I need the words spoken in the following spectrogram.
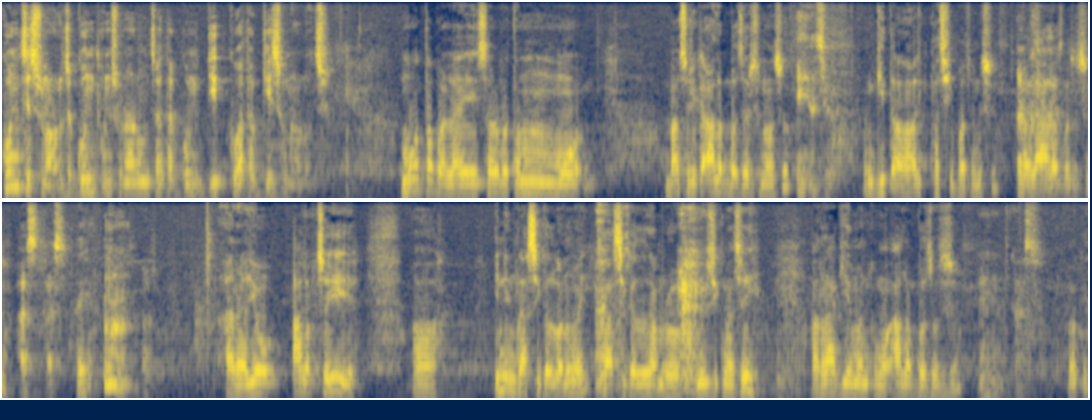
कुन चाहिँ सुनाउनुहुन्छ? कुन धुन सुनाउनुहुन्छ अथवा कुन गीतको अथवा के सुनाउनुहुन्छ? म तपाईँहरूलाई सर्वप्रथम म बाँसुरीको आलप बजाएर सुनाउँछु। ए हजुर। गीत अलिक पछि बजाउनेछु। पहिला आलप बजाउँछु। है। र यो आलप चाहिँ इन्डियन क्लासिकल भनौँ है। क्लासिकल हाम्रो म्युजिकमा चाहिँ राग यमनको म आलप हस्। ओके।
